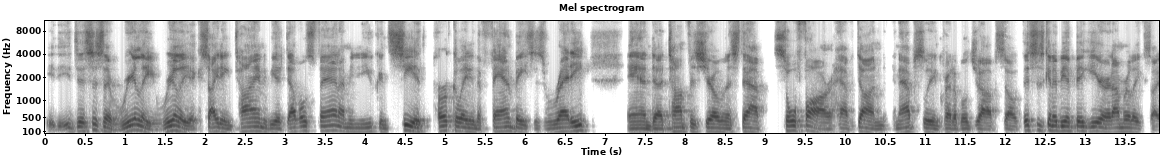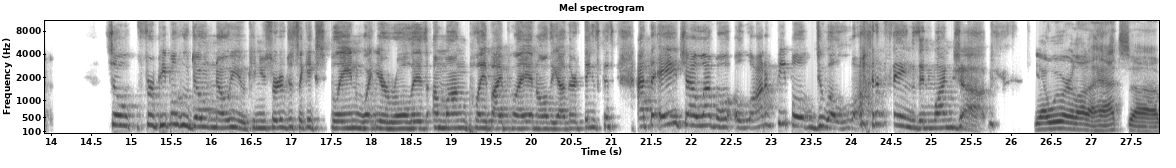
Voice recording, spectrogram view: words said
it, it, this is a really, really exciting time to be a Devils fan. I mean, you can see it percolating. The fan base is ready, and uh, Tom Fitzgerald and the staff so far have done an absolutely incredible job. So this is going to be a big year, and I'm really excited. So, for people who don't know you, can you sort of just like explain what your role is among play by play and all the other things? Because at the AHL level, a lot of people do a lot of things in one job. Yeah, we wear a lot of hats. Uh,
